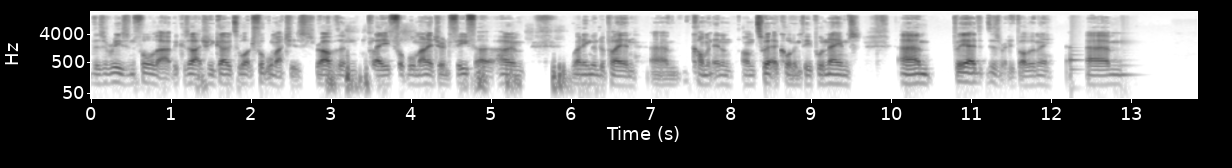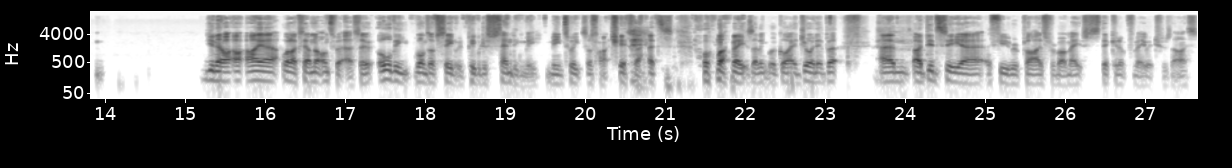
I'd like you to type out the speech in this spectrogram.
there's a reason for that because I actually go to watch football matches rather than play Football Manager and FIFA at home when England are playing, um, commenting on, on Twitter, calling people names. Um, but yeah, it doesn't really bother me. You know, I, I uh, well, like I say, I'm not on Twitter, so all the ones I've seen with people just sending me mean tweets. I was like, cheers, lads. all my mates, I think, were quite enjoying it. But um, I did see uh, a few replies from my mates sticking up for me, which was nice.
